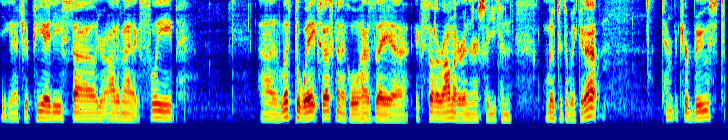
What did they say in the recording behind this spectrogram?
You got your PID style, your automatic sleep. Uh, lift to wake, so that's kind of cool. Has a uh, accelerometer in there, so you can lift it to wake it up. Temperature boost,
